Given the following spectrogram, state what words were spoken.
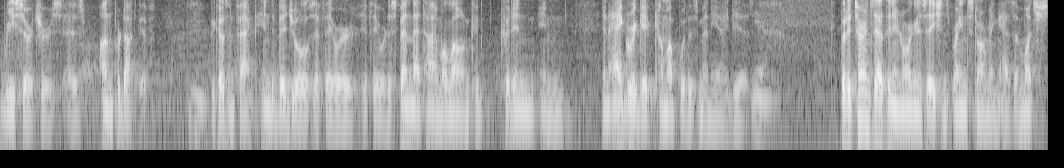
researchers as unproductive, because in fact individuals if they were if they were to spend that time alone could could in in in aggregate come up with as many ideas. Yeah. But it turns out that in organizations, brainstorming has a much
